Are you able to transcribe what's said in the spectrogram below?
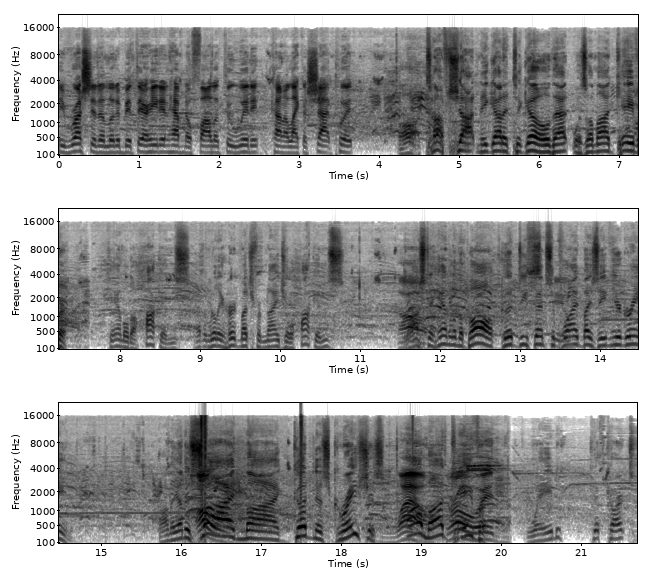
He rushed it a little bit there. He didn't have no follow through with it, kind of like a shot put. Oh, tough shot, and he got it to go. That was Ahmad Caver. Campbell to Hawkins. Haven't really heard much from Nigel Hawkins. Oh. Lost a handle of the ball. Good defense applied by Xavier Green. On the other oh. side, my goodness gracious. Wow. Ahmad Throw Wade, Kithcart.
